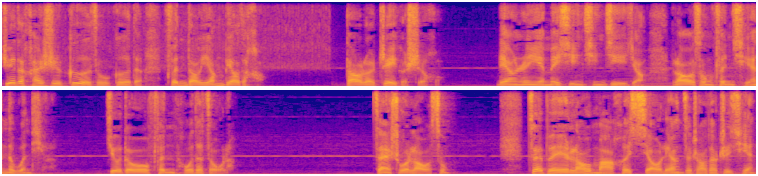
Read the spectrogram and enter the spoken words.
觉得还是各走各的，分道扬镳的好。到了这个时候，两人也没心情计较老宋分钱的问题了，就都分头的走了。再说老宋，在被老马和小梁子找到之前，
